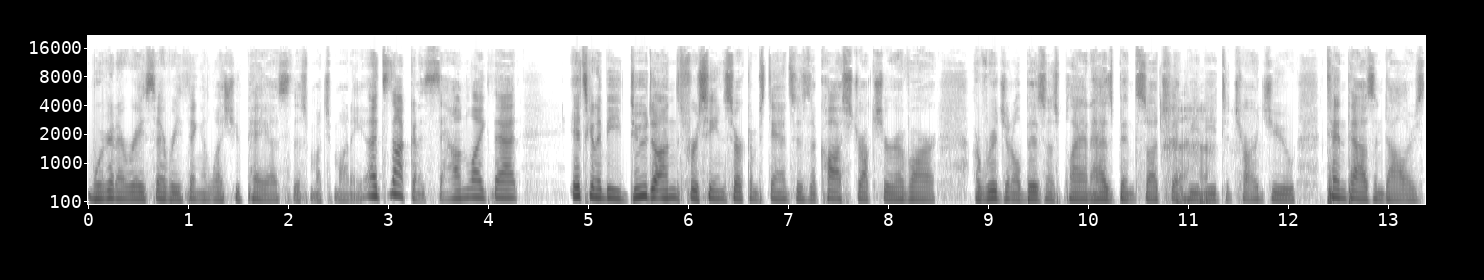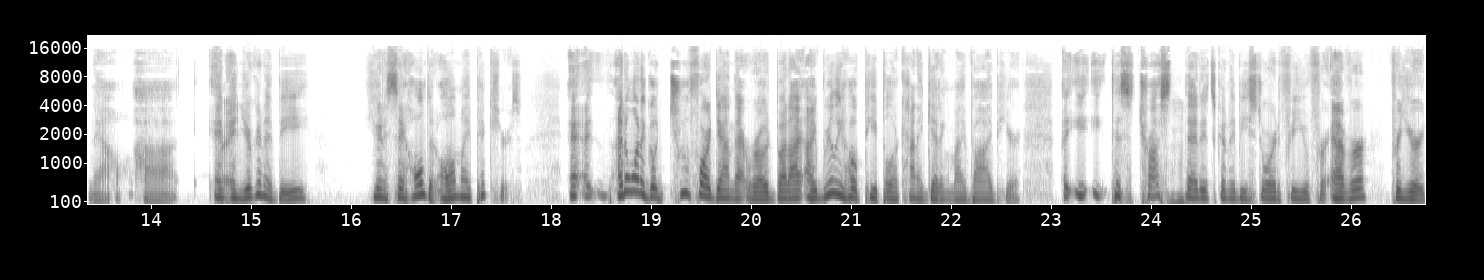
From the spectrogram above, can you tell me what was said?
we're going to erase everything unless you pay us this much money. It's not going to sound like that. It's going to be due to unforeseen circumstances. The cost structure of our original business plan has been such that we need to charge you ten thousand dollars now, uh, and right. and you're going to be, you're going to say, hold it, all my pictures. I don't want to go too far down that road, but I, I really hope people are kind of getting my vibe here. Uh, this trust mm-hmm. that it's going to be stored for you forever, for your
